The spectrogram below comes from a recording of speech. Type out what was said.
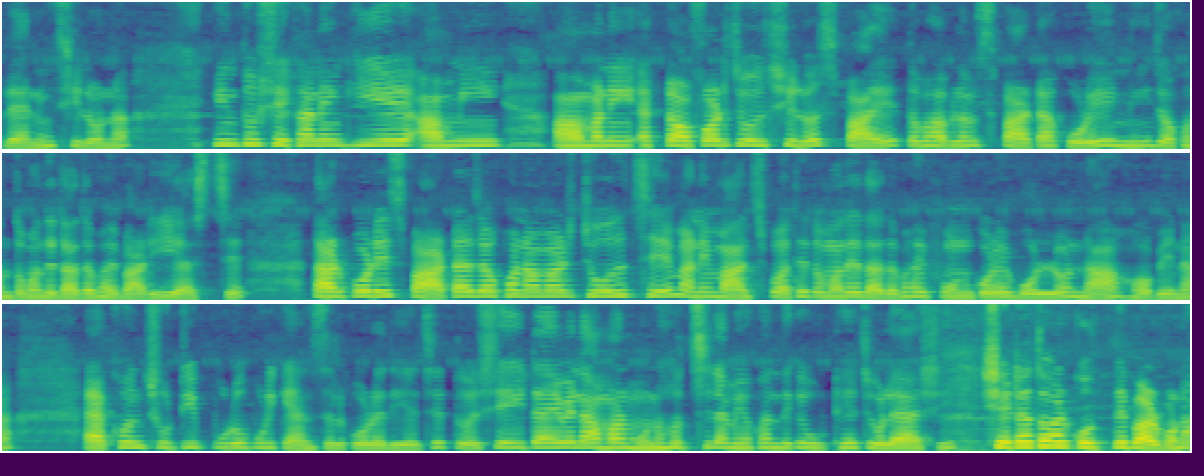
প্ল্যানিং ছিল না। কিন্তু সেখানে গিয়ে আমি মানে একটা অফার চলছিল স্পায়ে তো ভাবলাম স্পাটা করেই নিই যখন তোমাদের দাদাভাই বাড়িই আসছে। তারপরে স্পাটা যখন আমার চলছে মানে মাঝপথে তোমাদের দাদাভাই ফোন করে বলল, না, হবে না। এখন ছুটি পুরোপুরি ক্যান্সেল করে দিয়েছে। তো সেই টাইমে না আমার মনে হচ্ছিল আমি ওখান থেকে উঠে চলে আসি। সেটা তো আর করতে পারব না।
